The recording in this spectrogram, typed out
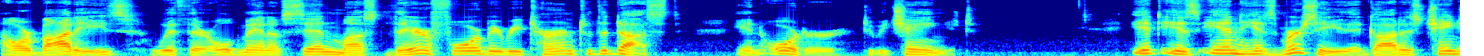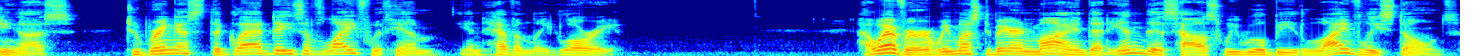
Our bodies, with their old man of sin, must therefore be returned to the dust in order to be changed. It is in His mercy that God is changing us to bring us the glad days of life with Him in heavenly glory. However, we must bear in mind that in this house we will be lively stones,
